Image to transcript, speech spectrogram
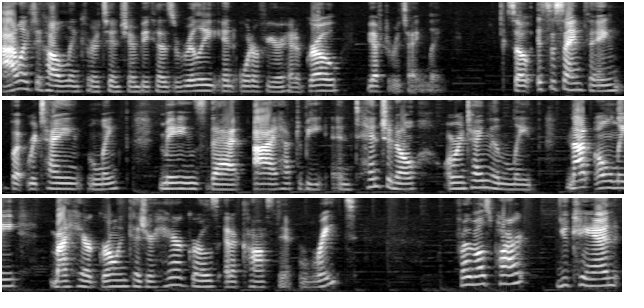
I like to call length retention because really in order for your hair to grow, you have to retain length. So it's the same thing, but retain length means that I have to be intentional on retaining the length. Not only my hair growing because your hair grows at a constant rate. For the most part, you can,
